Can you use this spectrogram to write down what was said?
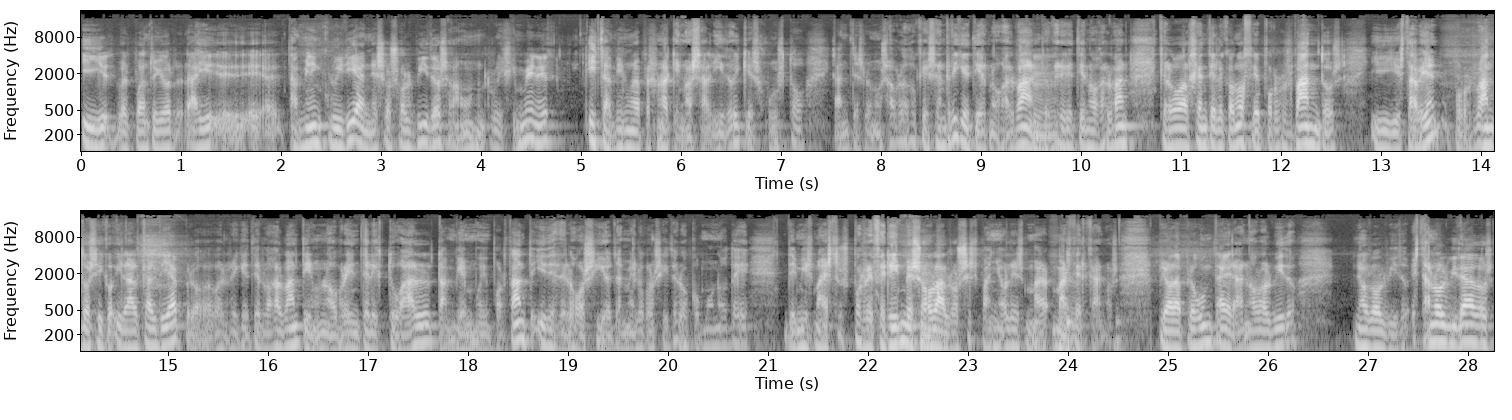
Y por cuanto yo ahí, eh, también incluiría en esos olvidos a un Luis Jiménez, y también una persona que no ha salido y que es justo, antes lo hemos hablado, que es Enrique Tierno Galván. Yo mm. creo que Tierno Galván, que luego la gente le conoce por los bandos, y está bien, por los bandos y, la alcaldía, pero Enrique Tierno Galván tiene una obra intelectual también muy importante, y desde luego sí, yo también lo considero como uno de, de mis maestros, por referirme solo a los españoles más, más cercanos. Pero la pregunta era, no lo olvido, no lo olvido. Están olvidados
